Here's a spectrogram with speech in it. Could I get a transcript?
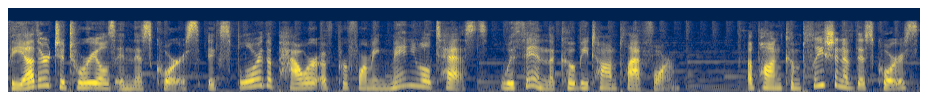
The other tutorials in this course explore the power of performing manual tests within the Kobiton platform. Upon completion of this course,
